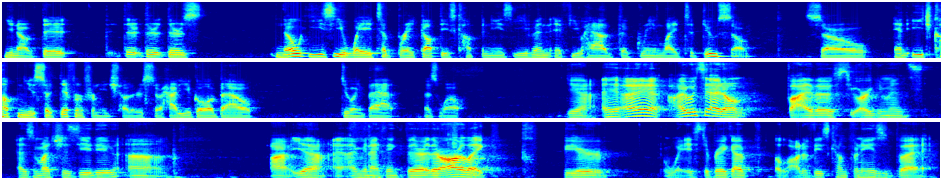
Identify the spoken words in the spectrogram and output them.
you know there, there, there there's no easy way to break up these companies even if you have the green light to do so so and each company is so different from each other. So how do you go about doing that as well? Yeah i i, I would say i don't buy those two arguments as much as you do. Um uh, yeah I, I mean i think there there are like clear ways to break up a lot of these companies but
